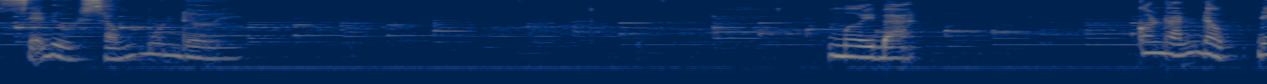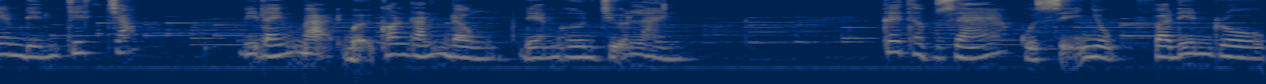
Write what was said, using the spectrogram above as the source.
sẽ được sống muôn đời. Mời bạn con rắn độc đem đến chết chóc, bị đánh bại bởi con rắn đồng đem ơn chữa lành cây thập giá của sỉ nhục và điên rồ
